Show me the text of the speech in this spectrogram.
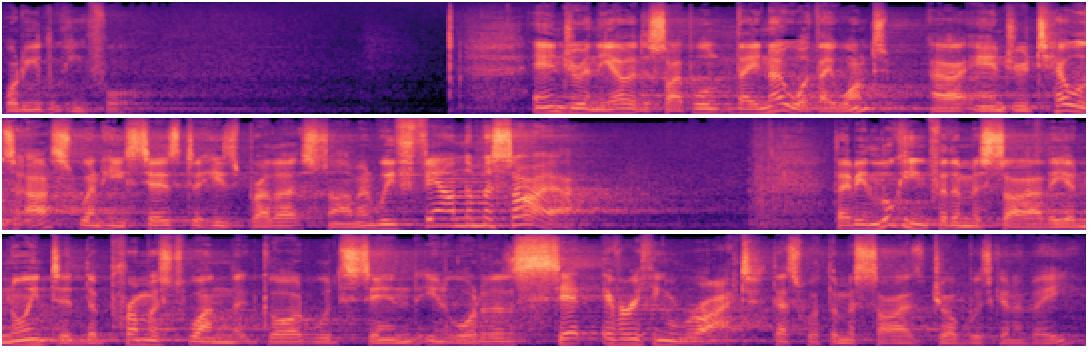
What are you looking for? Andrew and the other disciple, they know what they want. Uh, Andrew tells us when he says to his brother Simon, We've found the Messiah. They've been looking for the Messiah, the anointed, the promised one that God would send in order to set everything right. That's what the Messiah's job was going to be.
